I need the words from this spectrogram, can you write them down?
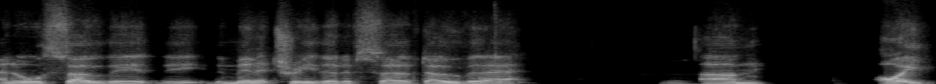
and also the the, the military that have served over there. Mm. Um, I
